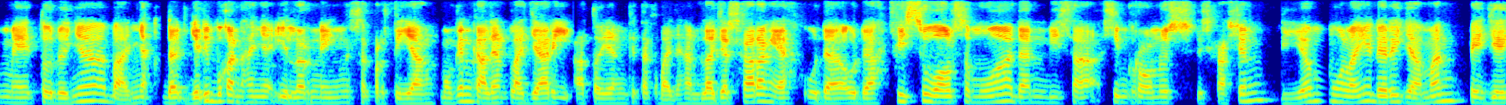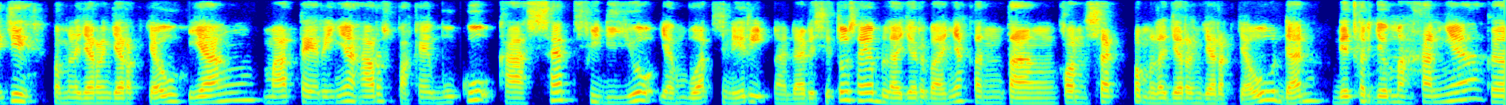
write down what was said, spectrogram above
metodenya banyak. Dan jadi bukan hanya e-learning seperti yang mungkin kalian pelajari atau yang kita kebanyakan belajar sekarang ya. Udah udah visual semua dan bisa synchronous discussion. Dia mulainya dari zaman PJJ pembelajaran jarak jauh yang materinya harus pakai buku kaset video yang buat sendiri nah dari situ saya belajar banyak tentang konsep pembelajaran jarak jauh dan diterjemahkannya ke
